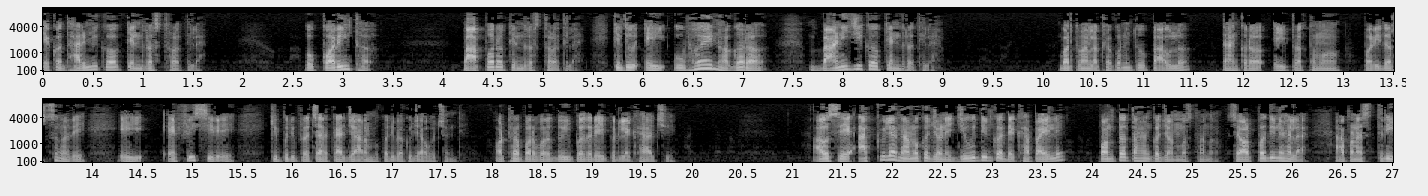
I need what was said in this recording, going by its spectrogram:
ଏକ ଧାର୍ମିକ କେନ୍ଦ୍ରସ୍ଥଳ ଥିଲା ଓ କରିନ୍ଥ ପାପର କେନ୍ଦ୍ରସ୍ଥଳ ଥିଲା। କିନ୍ତୁ ଏହି ଉଭୟ ନଗର ବାଣିଜ୍ୟିକ କେନ୍ଦ୍ର ଥିଲା। ବର୍ତ୍ତମାନ ଲକ୍ଷ୍ୟ କରନ୍ତୁ ପାଉଲ ତାଙ୍କର ଏହି ପ୍ରଥମ ପରିଦର୍ଶନରେ ଏହି ଏଫିସିରେ କିପରି ପ୍ରଚାର କାର୍ଯ୍ୟ ଆରମ୍ଭ କରିବାକୁ ଯାଉଅଛନ୍ତି। ଅଠର ପର୍ବର ଦୁଇ ପଦରେ ଏହିପରି ଲେଖା ଅଛି ଆଉ ସେ ଆକ୍ୱିଲା ନାମକ ଜଣେ ଜିହୁଦୀଙ୍କ ଦେଖା ପାଇଲେ ପନ୍ତ ତାହାଙ୍କ ଜନ୍ମସ୍ଥାନ। ସେ ଅଳ୍ପଦିନ ହେଲା ଆପଣା ସ୍ତ୍ରୀ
